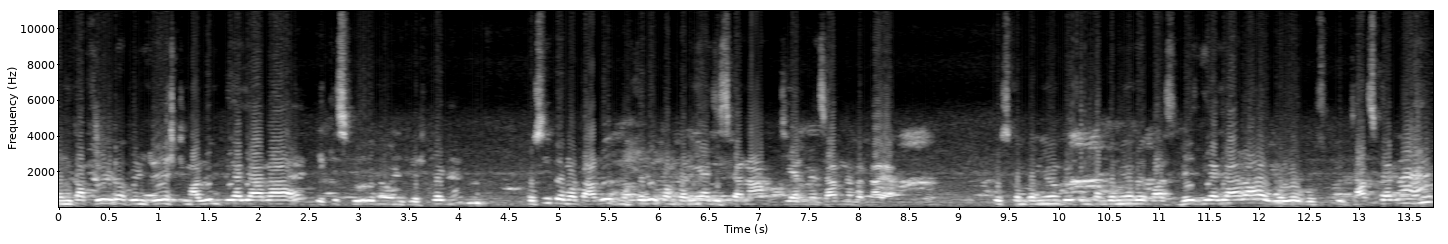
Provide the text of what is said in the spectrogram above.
उनका फ़ील्ड ऑफ़ इंटरेस्ट मालूम किया जा रहा है कि किस फ़ील्ड में इंटरेस्टेड हैं। उसी के मुताबिक मुख्तलिफ़ कंपनियाँ जिसका नाम चेयरमैन साहब ने बताया, उस कंपनियों को उन कंपनियों के पास भेज दिया जा रहा है, वो लोग उसकी जाँच कर रहे हैं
